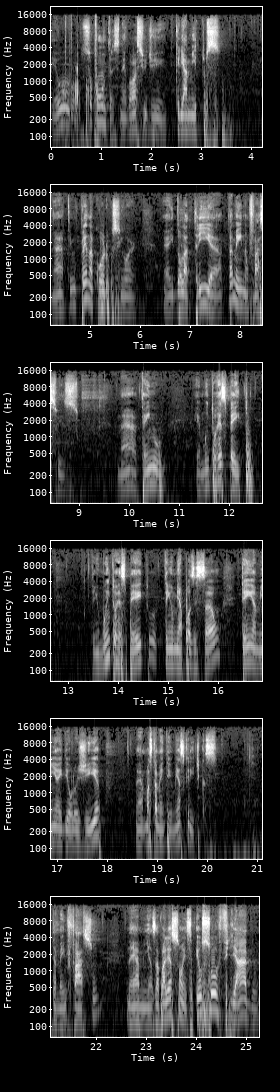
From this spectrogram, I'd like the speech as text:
eu sou contra esse negócio de criar mitos. Né? Tenho pleno acordo com o senhor. É, idolatria, também não faço isso. Né? Eu tenho é, muito respeito. Tenho muito respeito, tenho minha posição, tenho a minha ideologia, né? mas também tenho minhas críticas. Também faço né, as minhas avaliações. Eu sou filiado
